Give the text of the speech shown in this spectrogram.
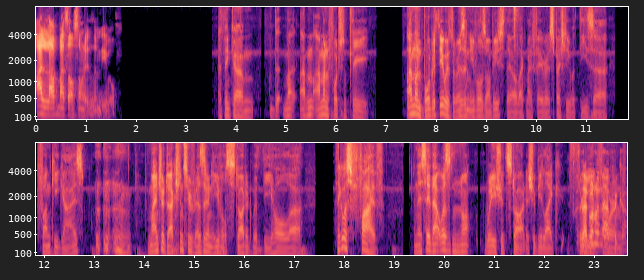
I love myself some Resident Evil. I think um, the, my, I'm I'm unfortunately I'm on board with you with the Resident Evil zombies. They are like my favorite, especially with these uh, funky guys. my introduction to Resident Evil started with the whole. Uh, I think it was five, and they say that was not where you should start. It should be like three, that one in four, and- Africa?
